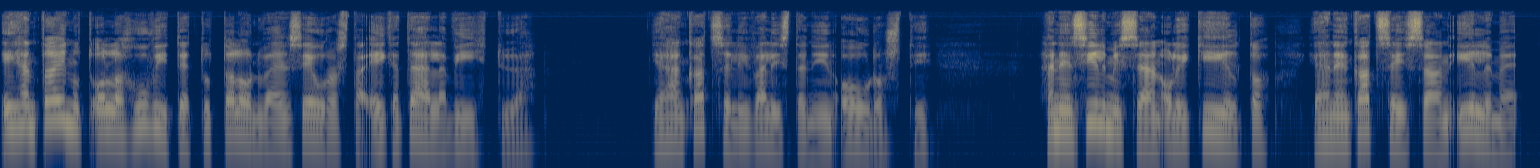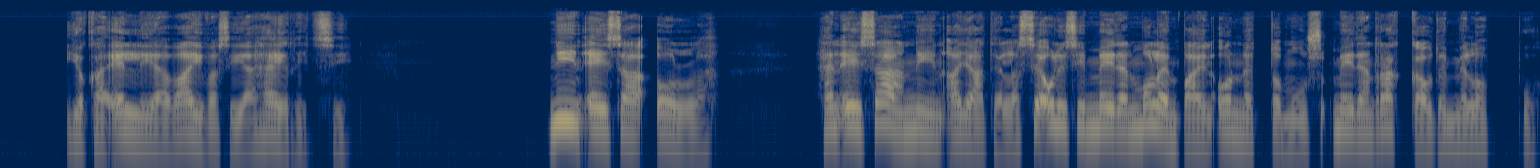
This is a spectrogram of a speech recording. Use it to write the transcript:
Ei hän tainnut olla huvitettu talonväen seurasta eikä täällä viihtyä. Ja hän katseli välistä niin oudosti. Hänen silmissään oli kiilto ja hänen katseissaan ilme, joka Elliä vaivasi ja häiritsi. Niin ei saa olla. Hän ei saa niin ajatella. Se olisi meidän molempain onnettomuus, meidän rakkautemme loppu.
